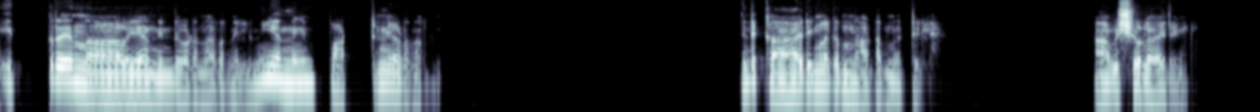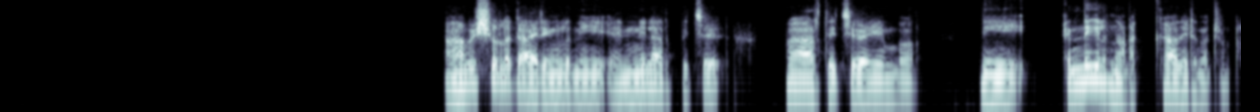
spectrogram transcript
ഇത്രയും നാൾ ഞാൻ നിന്റെ കൂടെ നടന്നില്ല. നീ എന്തെങ്കിലും പട്ടിണിയോടെ നടന്നു. നിന്റെ കാര്യങ്ങളൊക്കെ നടന്നിട്ടില്ല? ആവശ്യമുള്ള കാര്യങ്ങൾ. ആവശ്യമുള്ള കാര്യങ്ങൾ നീ എന്നിൽ അർപ്പിച്ച് പ്രാർത്ഥിച്ചു കഴിയുമ്പോൾ നീ എന്തെങ്കിലും നടക്കാതിരുന്നിട്ടുണ്ടോ?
